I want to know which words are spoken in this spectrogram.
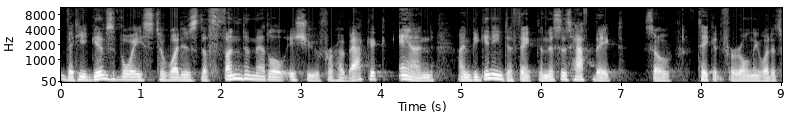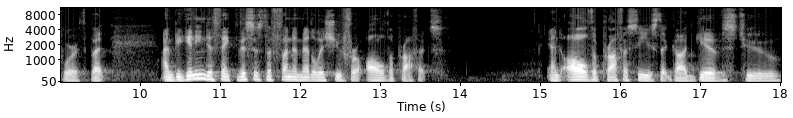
that he gives voice to what is the fundamental issue for Habakkuk, and I'm beginning to think, and this is half baked, so take it for only what it's worth, but I'm beginning to think this is the fundamental issue for all the prophets and all the prophecies that God gives to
